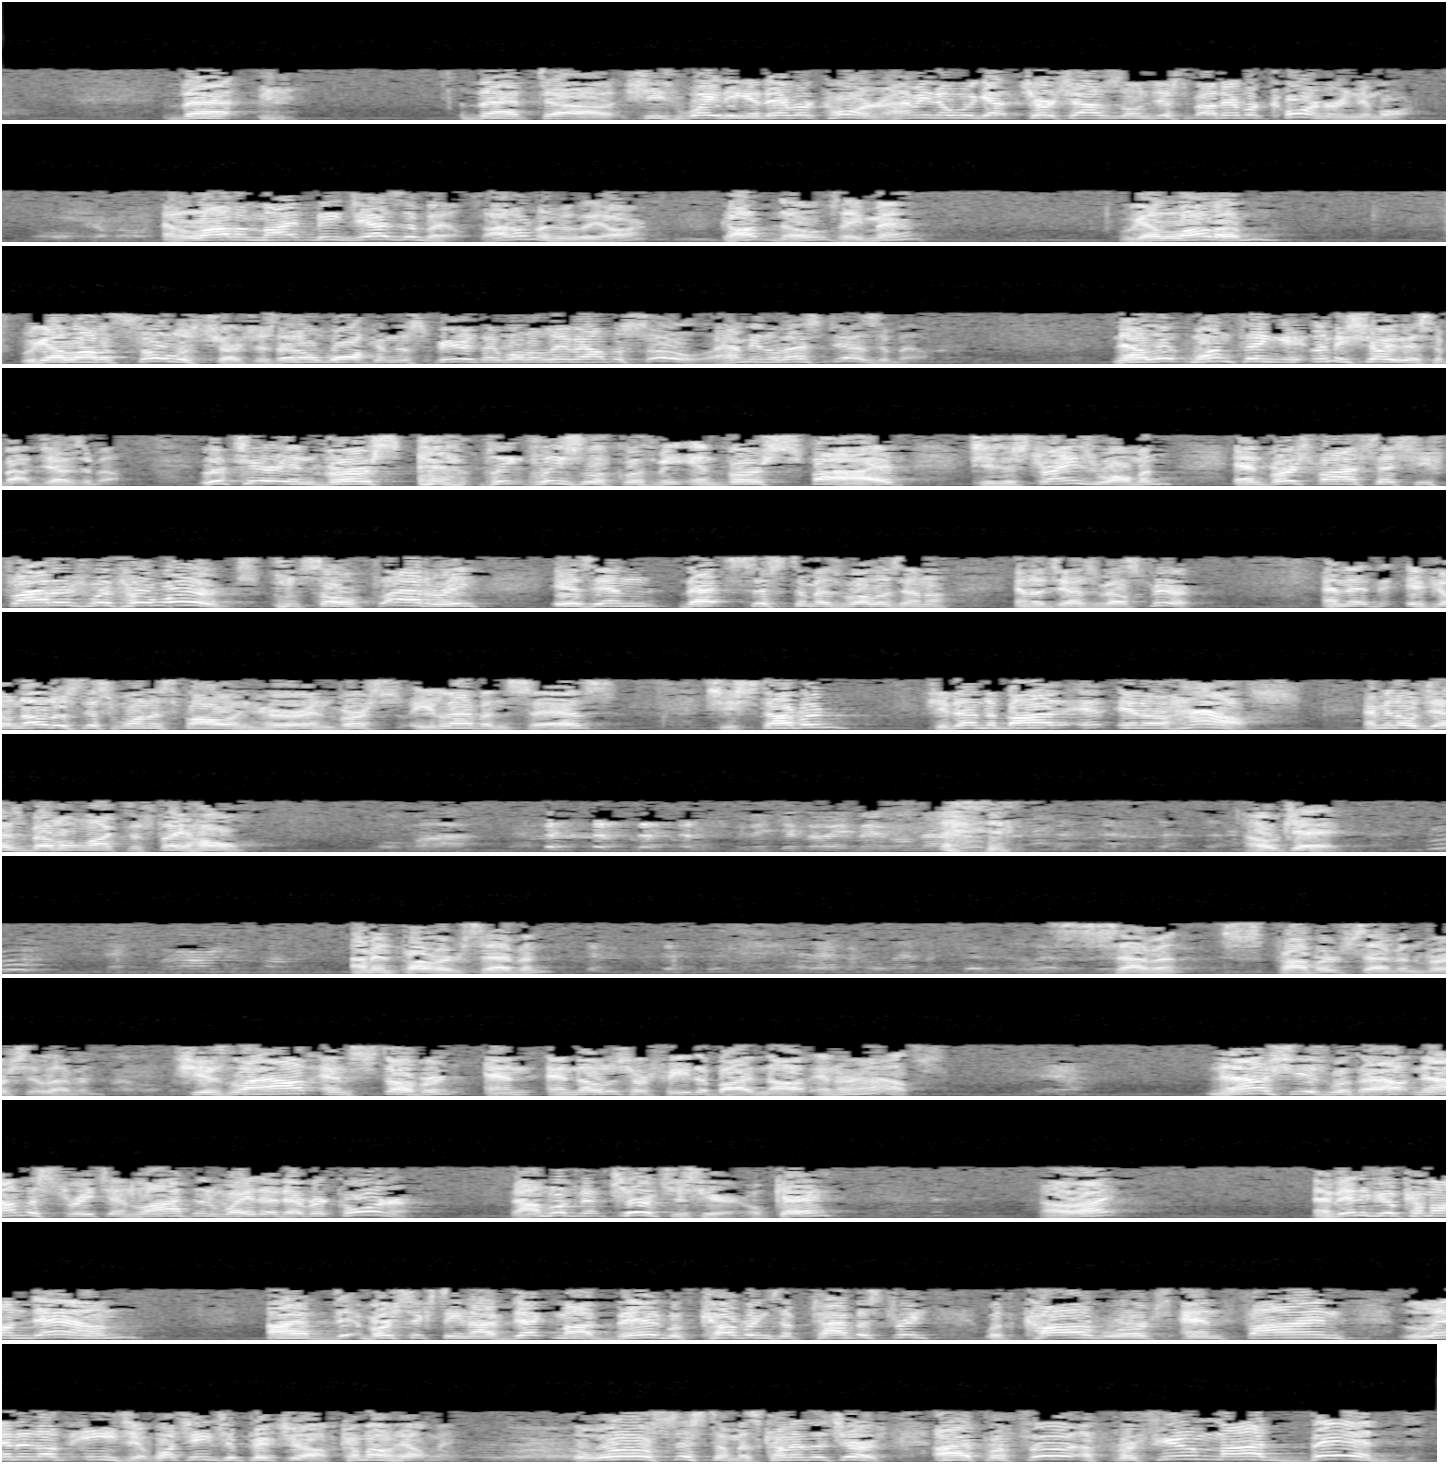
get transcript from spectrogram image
that that uh, she's waiting at every corner. How many know we got church houses on just about every corner anymore? Oh. And a lot of them might be Jezebels. I don't know who they are. God knows. Amen. We got a lot of them. We got a lot of soulless churches. They don't walk in the Spirit. They want to live out the soul. How many know that's Jezebel? Now, look, one thing, let me show you this about Jezebel. Look here in verse, please, please look with me in verse 5. She's a strange woman. And verse 5 says she flatters with her words. so flattery is in that system as well as in a, in a Jezebel spirit. And if you'll notice, this one is following her. And verse 11 says, she's stubborn. She doesn't abide in her house. I mean, no, Jezebel don't like to stay home. Oh, my. you didn't get no amen on that? okay. I'm in Proverbs 7. 7, Proverbs 7, verse 11. She is loud and stubborn, and, and notice her feet abide not in her house. Now she is without, now in the streets, and lieth in wait at every corner. Now I'm looking at churches here, okay? All right? And then if you'll come on down, I have, verse 16, I've decked my bed with coverings of tapestry, with carved works, and fine linen of Egypt. What's Egypt picture of? Come on, help me. The world system has come into the church. I prefer, perfume my bed.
